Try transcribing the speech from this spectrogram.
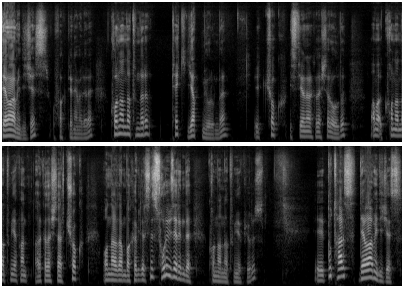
devam edeceğiz, ufak denemelere. Konu anlatımları pek yapmıyorum ben. E, çok isteyen arkadaşlar oldu. Ama konu anlatımı yapan arkadaşlar çok. Onlardan bakabilirsiniz. Soru üzerinde konu anlatımı yapıyoruz. E, bu tarz devam edeceğiz.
